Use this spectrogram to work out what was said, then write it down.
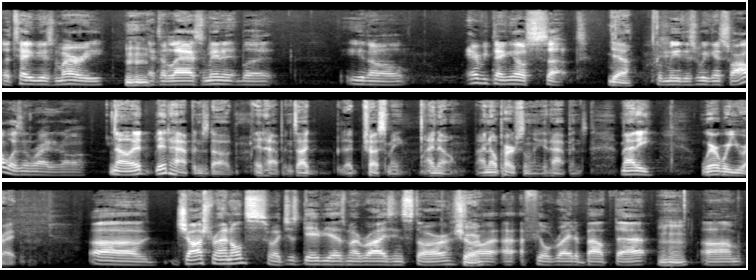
Latavius Murray Mm-hmm. at the last minute, but, you know, everything else sucked Yeah. for me this weekend, so I wasn't right at all. No, it, it happens, dog. It happens. I, I trust me. I know. I know personally it happens. Maddie, where were you right? Uh, Josh Reynolds, who I just gave you as my rising star. Sure. So I, I feel right about that. Um,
